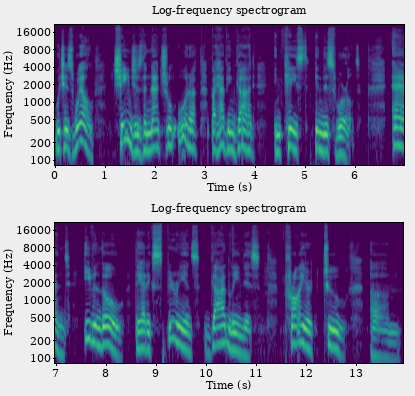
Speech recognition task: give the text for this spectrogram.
which as well changes the natural order by having God encased in this world. And even though they had experienced godliness prior to um,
